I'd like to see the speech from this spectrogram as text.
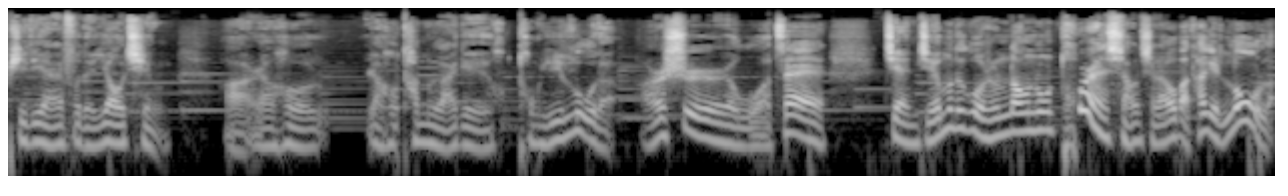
PDF 的邀请啊，然后然后他们来给统一录的，而是我在剪节目的过程当中突然想起来我把他给漏了，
